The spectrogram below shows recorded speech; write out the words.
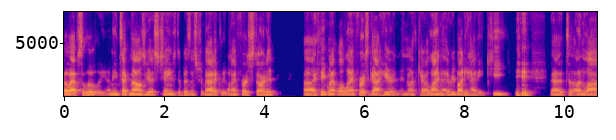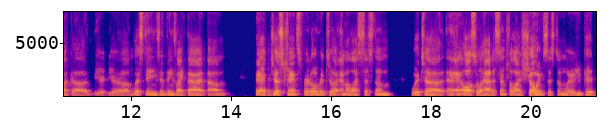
oh absolutely i mean technology has changed the business dramatically when i first started uh, i think when I, well when i first got here in, in north carolina everybody had a key uh, to unlock uh, your your um, listings and things like that. Um, they had just transferred over to an MLS system, which uh, and also had a centralized showing system where you could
